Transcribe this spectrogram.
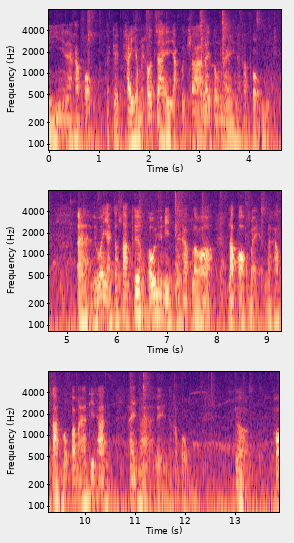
นี้นะครับผมถ้าเกิดใครยังไม่เข้าใจอยากปรึกษาอะไรตรงไหนนะครับผม อ่าหรือว่าอยากจะสร้างเครื่อง power unit นะครับเราก็รับออกแบบนะครับตามงบประมาณที่ท่านให้มาเลยนะครับผม ก็ขอ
